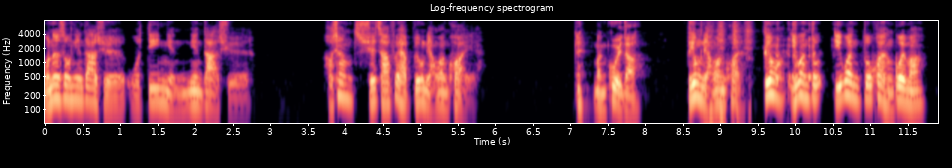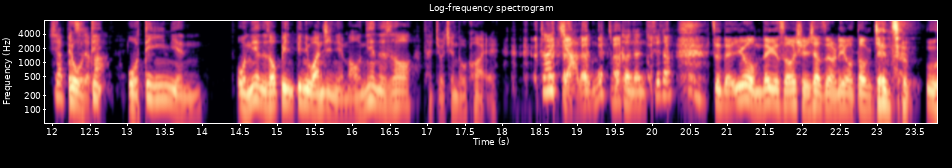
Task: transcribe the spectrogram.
我那时候念大学，我第一年念大学，好像学杂费还不用两万块耶。哎，蛮贵的啊。不用两万块，不用一万多，一万多块很贵吗？现在不止了吧？我第一年。我念的时候，毕毕竟晚几年嘛，我念的时候才九千多块，哎，真的假的？你怎么可能？学长，真的，因为我们那个时候学校只有六栋建筑物。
